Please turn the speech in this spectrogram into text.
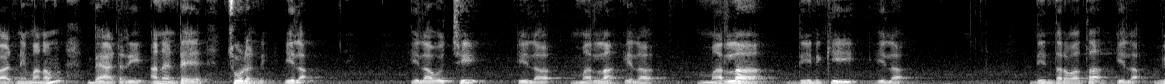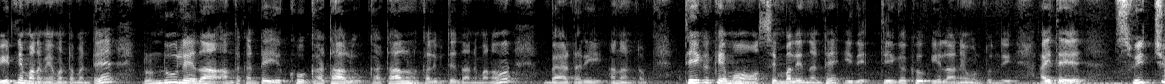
వాటిని మనం బ్యాటరీ అని అంటే చూడండి ఇలా. ఇలా వచ్చి ఇలా మరలా ఇలా. మరలా దీనికి ఇలా. దీని తర్వాత ఇలా. వీటిని మనం ఏమంటామంటే రెండు లేదా అంతకంటే ఎక్కువ ఘటాలు ఘటాలను కలిపితే దాన్ని మనం బ్యాటరీ అని అంటాం. తీగకేమో సింబల్ ఏంటంటే ఇదే. తీగకు ఇలానే ఉంటుంది. అయితే స్విచ్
